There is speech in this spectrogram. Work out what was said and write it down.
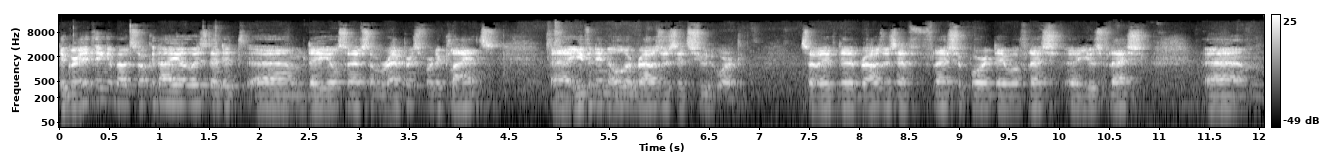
The great thing about Socket.io is that it um, they also have some wrappers for the clients. Uh, even in older browsers, it should work. So if the browsers have Flash support, they will Flash uh, use Flash. Um,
